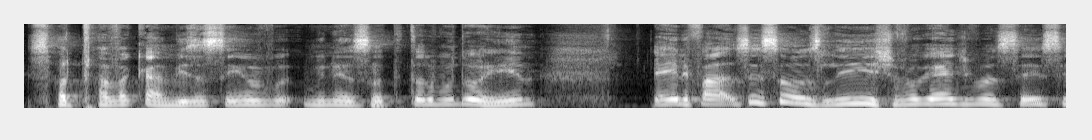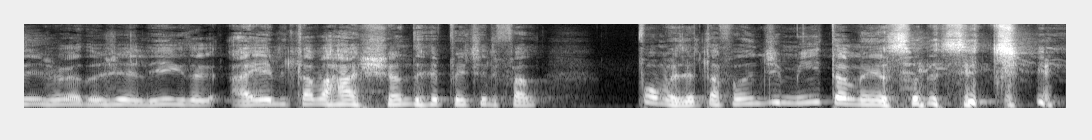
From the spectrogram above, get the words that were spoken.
Só tava a camisa sem o Minnesota e todo mundo rindo. E aí ele fala: vocês são os lixos, eu vou ganhar de vocês sem jogador G-League. Aí ele tava rachando, de repente ele fala: pô, mas ele tá falando de mim também, eu sou desse time.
